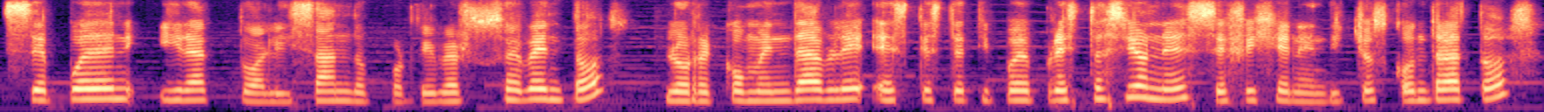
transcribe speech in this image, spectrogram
se pueden ir actualizando por diversos eventos, lo recomendable es que este tipo de prestaciones se fijen en dichos contratos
